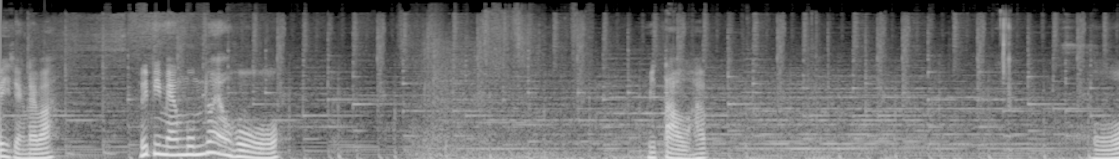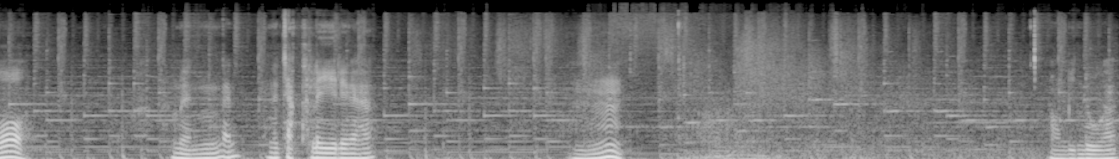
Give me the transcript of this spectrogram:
ฮ้ยเสียงอะไรวะ เฮ้ยมีแมงมุมด้วยโอ้โห มีเต่าครับโอ้เหมือนนั้นอาณาจักรทะเลเลยนะครับอืมลองบินดูครับ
